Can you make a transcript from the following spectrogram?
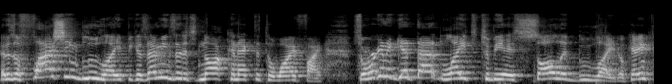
It is a flashing blue light because that means that it's not connected to Wi-Fi. So we're going to get that light to be a solid blue light, okay?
